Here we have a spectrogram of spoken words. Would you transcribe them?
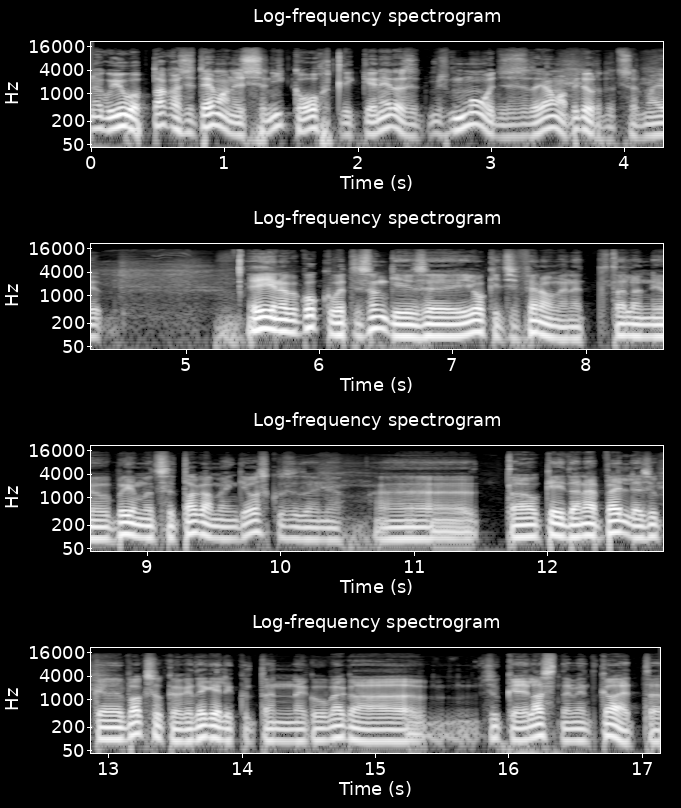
nagu jõuab tagasi temani, siis see on ikka ohtlik ja nii edasi, et mismoodi sa seda jama pidurdad seal, ma ei ei, nagu kokkuvõttes ongi ju see Jokic'i fenomen, et tal on ju põhimõtteliselt tagamängija oskused, on ju. Äh, ta, okei okay,, ta näeb välja niisugune paksuke, aga tegelikult on nagu väga niisugune elastne vend ka, et ta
